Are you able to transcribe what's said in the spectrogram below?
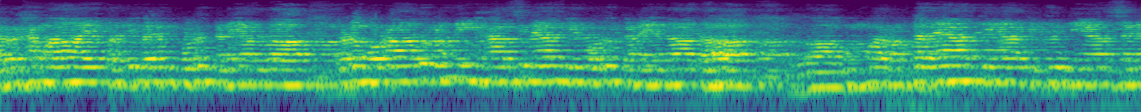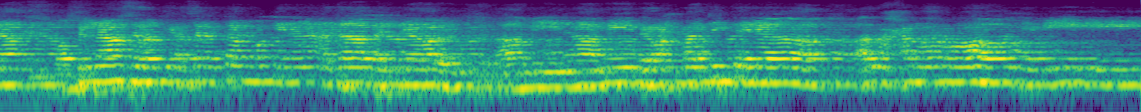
അർഹമായ പ്രതിഫലം കൊടുക്കണേ അല്ലാ അവരുടെ മുറാദുകൾ നീ ഹാസിലാക്കി കൊടുക്കണേ നാഥാ اللهم ربنا آتنا في الدنيا حسنة وفي الآخرة حسنة وقنا عذاب النار. آمين آمين. برحمتك يا أرحم الراحمين.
